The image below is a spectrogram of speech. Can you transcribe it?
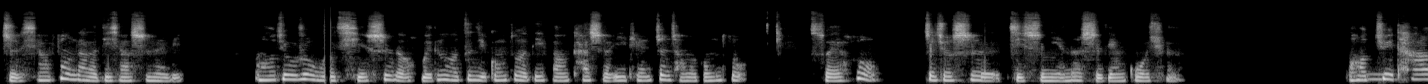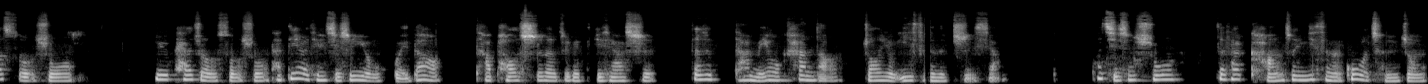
纸箱放在了地下室那里，然后就若无其事的回到了自己工作的地方，开始了一天正常的工作。随后，这就是几十年的时间过去了。然后据他所说。据 Pedro 所说，他第二天其实有回到他抛尸的这个地下室，但是他没有看到装有伊森的纸箱。他其实说，在他扛着伊森的过程中，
